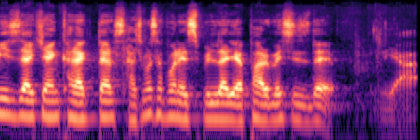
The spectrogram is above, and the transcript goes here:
filmi izlerken karakter saçma sapan espriler yapar ve siz de ya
